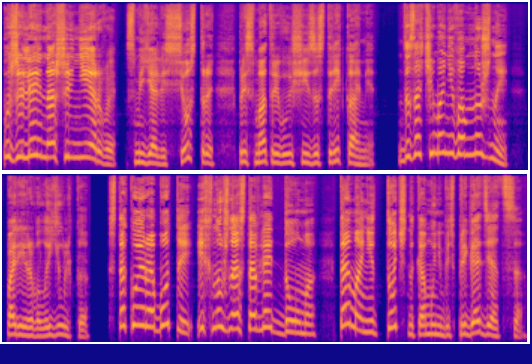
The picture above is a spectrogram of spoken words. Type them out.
пожалей наши нервы!» — смеялись сестры, присматривающие за стариками. «Да зачем они вам нужны?» — парировала Юлька. «С такой работой их нужно оставлять дома. Там они точно кому-нибудь пригодятся».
